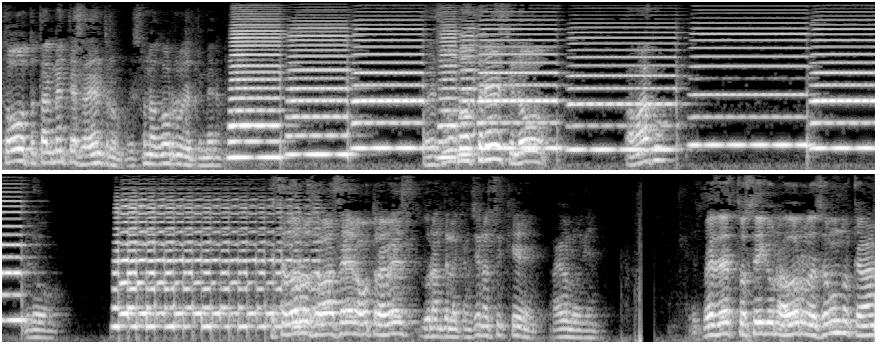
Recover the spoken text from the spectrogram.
Todo totalmente hacia adentro. Es un adorno de primera. Pues un, dos, tres y luego abajo. Y luego. Este adorno se va a hacer otra vez durante la canción, así que hágalo bien. Después de esto sigue un adorno de segundo que va.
